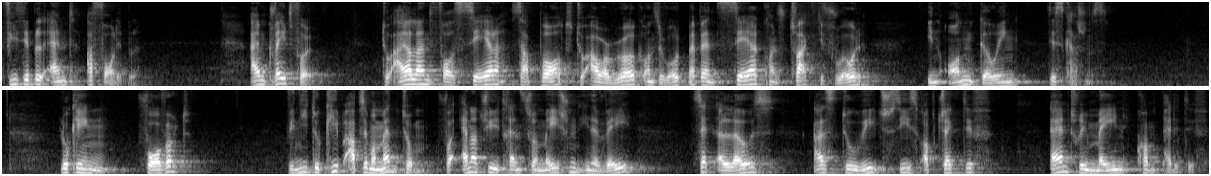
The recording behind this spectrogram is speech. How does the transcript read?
feasible and affordable. I am grateful to Ireland for their support to our work on the roadmap and their constructive role in ongoing discussions. Looking forward, we need to keep up the momentum for energy transformation in a way that allows us to reach these objectives and remain competitive.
